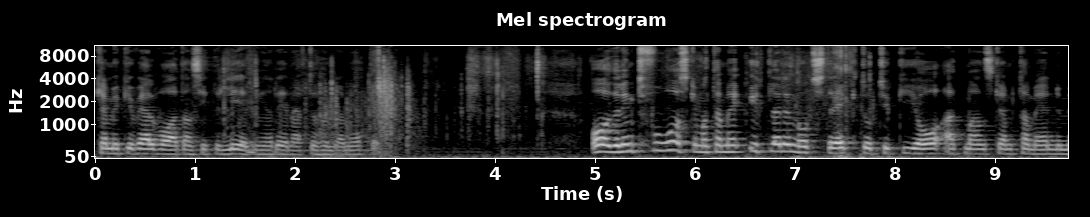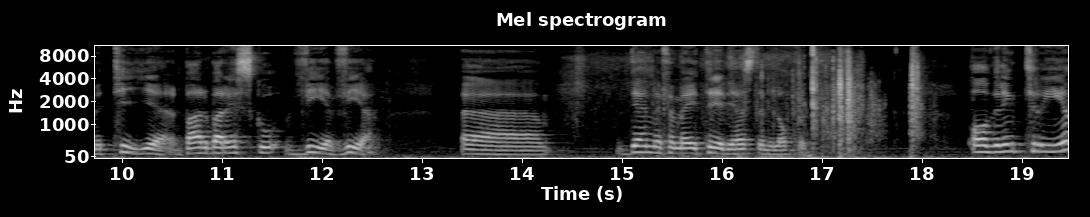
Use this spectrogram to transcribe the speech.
Kan mycket väl vara att han sitter i ledningen redan efter 100 meter. Avdelning 2 ska man ta med ytterligare något streck. Då tycker jag att man ska ta med nummer 10, Barbaresco VV. Uh, eh, den är för mig tredje hästen i loppet. Avdelning 3.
